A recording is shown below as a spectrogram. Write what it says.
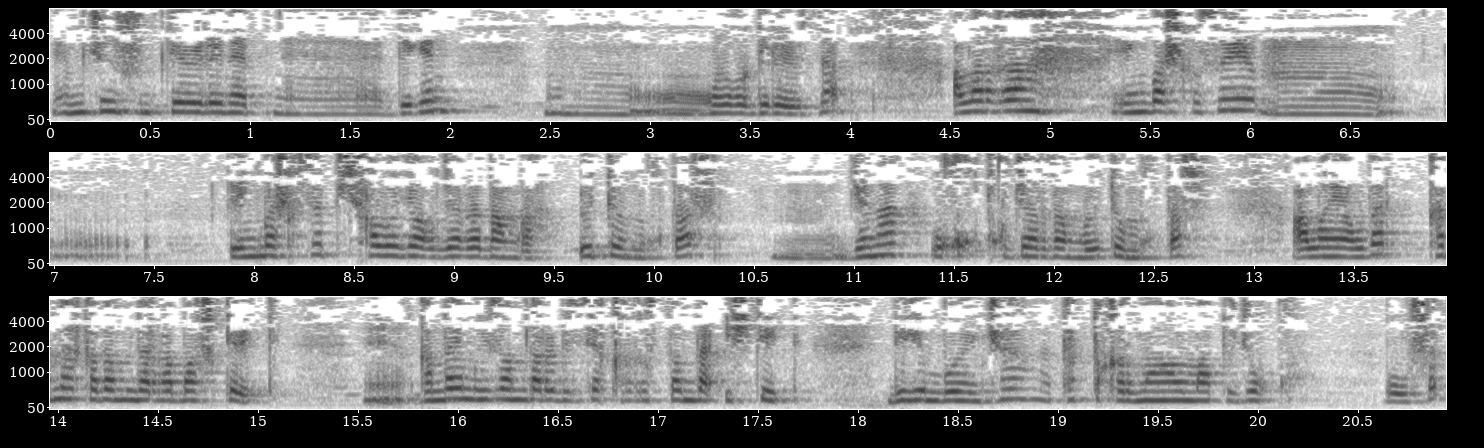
Эмне үчүн ушинтип тебеленет деген ойго келебиз да аларга эң башкысы эң башкысы психологиялык жардамга өтө муктаж жана укуктук жардамга өтө муктаж. Ал аялдар кандай кадамдарга барыш керек? Кандай мыйзамдар бизде кыргызстанда иштейт деген боюнча таптакыр маалыматы жок болушат.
